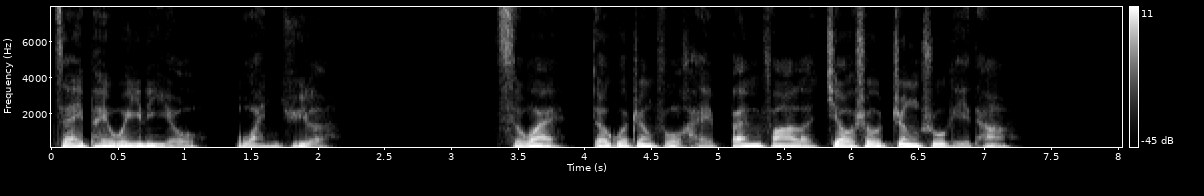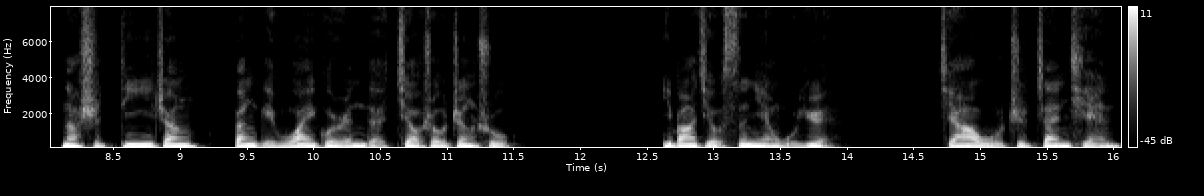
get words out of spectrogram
栽培为理由婉拒了。此外，德国政府还颁发了教授证书给他，那是第一张颁给外国人的教授证书。一八九四年五月，甲午之战前，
